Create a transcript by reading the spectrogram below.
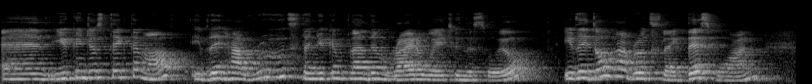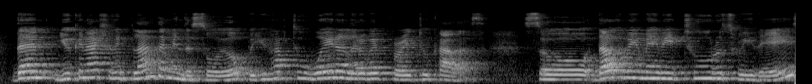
And you can just take them off. If they have roots, then you can plant them right away in the soil if they don't have roots like this one, then you can actually plant them in the soil, but you have to wait a little bit for it to callus. So that will be maybe two to three days,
